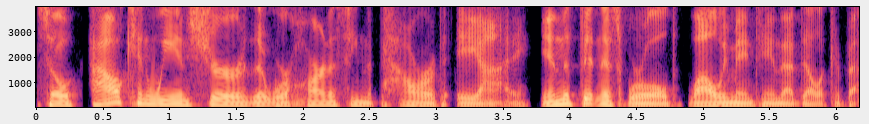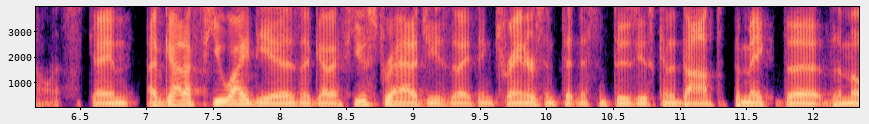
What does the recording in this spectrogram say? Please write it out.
So how can we ensure that we're harnessing the power of AI in the fitness world while we maintain that delicate balance? Okay. And I've got a few ideas. I've got a few strategies that I think trainers and fitness enthusiasts can adopt to make the, the most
